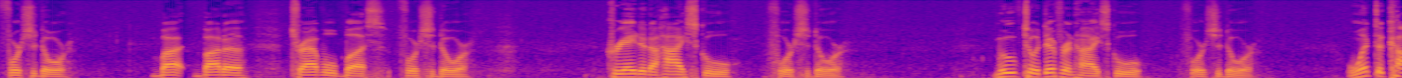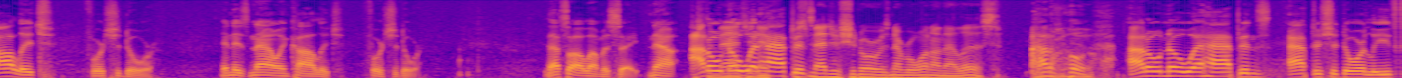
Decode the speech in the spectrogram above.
for Shedeur, bought bought a travel bus for Shedeur, created a high school for Shedeur, moved to a different high school for Shedeur, went to college for Shedeur, and is now in college for Shedeur. That's all I'm gonna say. Now I don't know what if- happens. Just imagine if Shedeur was number one on that list. I What don't. do? I don't know what happens after Shador leaves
